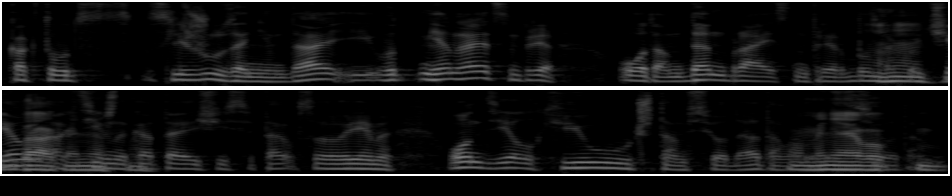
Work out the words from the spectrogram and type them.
как-то вот слежу за ним, да, и вот мне нравится, например, о, там, Дэн Брайс, например, был mm-hmm, такой чел, да, активно конечно. катающийся так, в свое время. Он делал huge, там все, да, там. У меня все, его там.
